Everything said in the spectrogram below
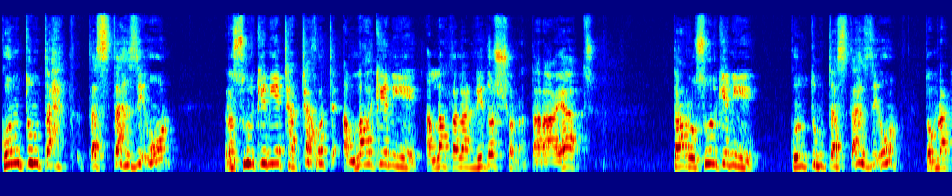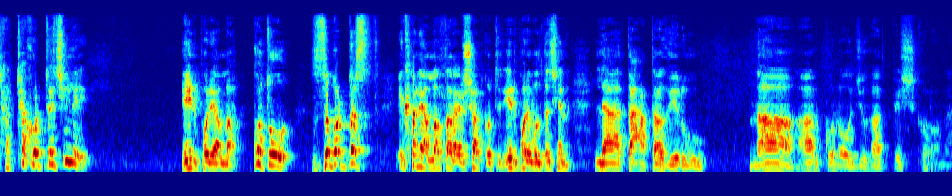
কুনতুম তাহ- তাস্তাহজিউন? রসুলকে নিয়ে ঠাট্টা করতে, আল্লাহকে নিয়ে, আল্লাহ তালার নিদর্শন, তার আয়াত, তার রসুলকে নিয়ে, কুনতুম তাস্তাহজিউন? তোমরা ঠাট্টা করতেছিলে? এরপরে আল্লাহ কত জবরদস্ত এখানে আল্লাহ তারা ইরশাদ করতে এরপরে বলতেছেন, লা তা'তাযিরু। না, আর কোন অজুহাত পেশ করো না।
